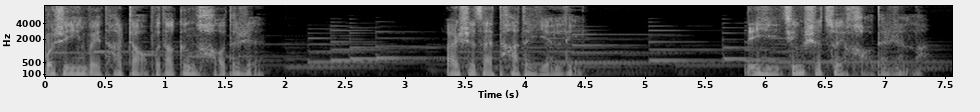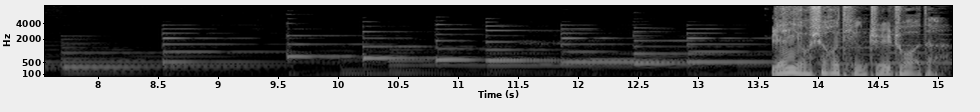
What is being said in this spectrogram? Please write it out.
不是因为他找不到更好的人，而是在他的眼里，你已经是最好的人了。人有时候挺执着的，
